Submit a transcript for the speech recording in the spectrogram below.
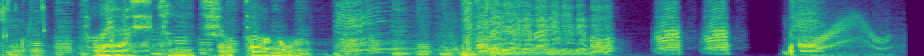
Plastic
